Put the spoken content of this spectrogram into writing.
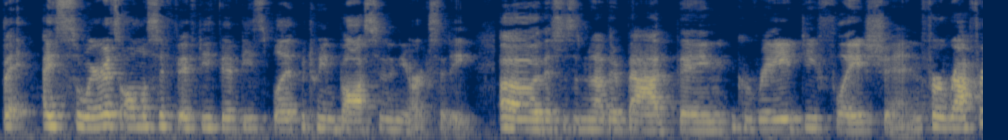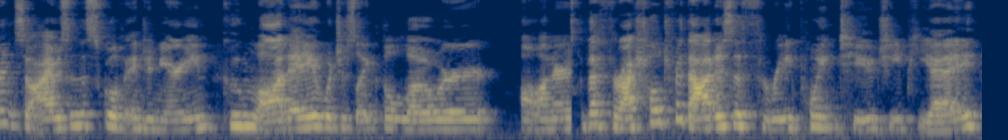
but I swear it's almost a 50-50 split between Boston and New York City. Oh, this is another bad thing, grade deflation. For reference, so I was in the School of Engineering, cum laude, which is like the lower honors. The threshold for that is a 3.2 GPA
